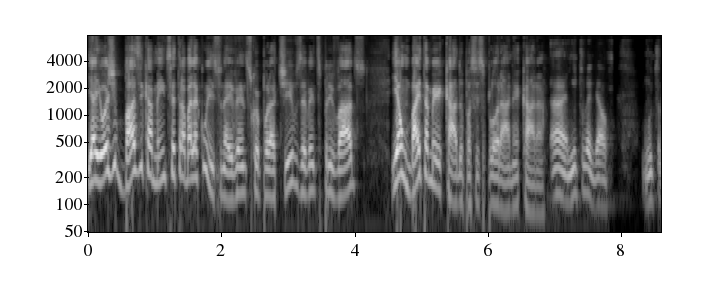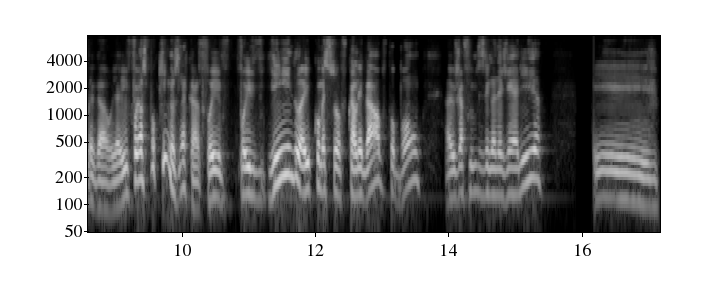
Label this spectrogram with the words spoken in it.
E aí hoje, basicamente, você trabalha com isso, né? Eventos corporativos, eventos privados. E é um baita mercado para se explorar, né, cara? Ah, é muito legal muito legal. E aí foi aos pouquinhos, né, cara? Foi, foi vindo, aí começou a ficar legal, ficou bom. Aí eu já fui desligando a engenharia e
